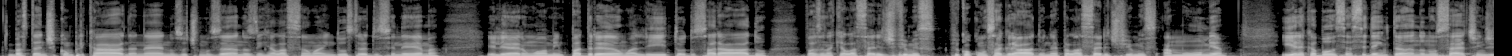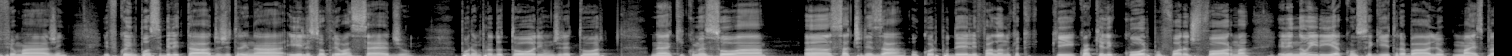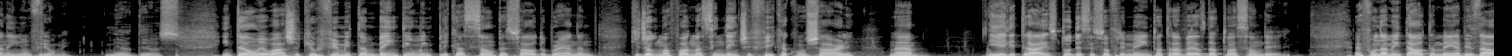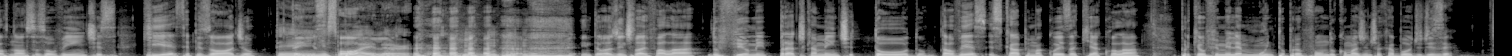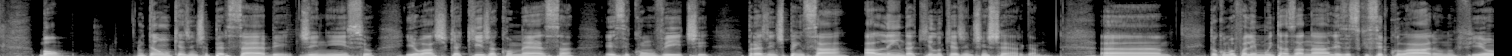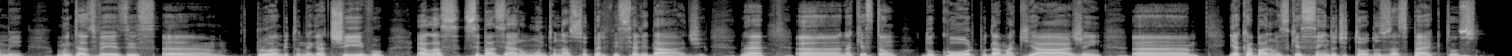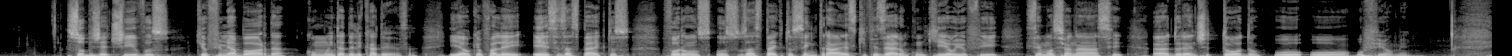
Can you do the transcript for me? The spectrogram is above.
bastante complicada, né, nos últimos anos em relação à indústria do cinema. Ele era um homem padrão ali, todo sarado, fazendo aquela série de filmes, ficou consagrado né, pela série de filmes A Múmia. E ele acabou se acidentando num setting de filmagem e ficou impossibilitado de treinar e ele sofreu assédio por um produtor e um diretor, né, que começou a uh, satirizar o corpo dele, falando que, que com aquele corpo fora de forma ele não iria conseguir trabalho mais para nenhum filme. Meu Deus. Então, eu acho que o filme também tem uma implicação pessoal do Brandon, que de alguma forma se identifica com Charlie, né? E ele traz todo esse sofrimento através da atuação dele. É fundamental também avisar os nossos ouvintes que esse episódio tem, tem spoiler. então a gente vai falar do filme praticamente todo. Talvez escape uma coisa aqui a colar, porque o filme ele é muito profundo, como a gente acabou de dizer. Bom, então, o que a gente percebe de início, e eu acho que aqui já começa esse convite para a gente pensar além daquilo que a gente enxerga. Uh, então, como eu falei, muitas análises que circularam no filme, muitas vezes uh, para o âmbito negativo, elas se basearam muito na superficialidade, né? Uh, na questão do corpo, da maquiagem, e acabaram esquecendo de todos os aspectos subjetivos que o filme aborda com muita delicadeza. E é o que eu falei, esses aspectos foram os, os aspectos centrais que fizeram com que eu e o Fi se emocionasse uh, durante todo o, o, o filme.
